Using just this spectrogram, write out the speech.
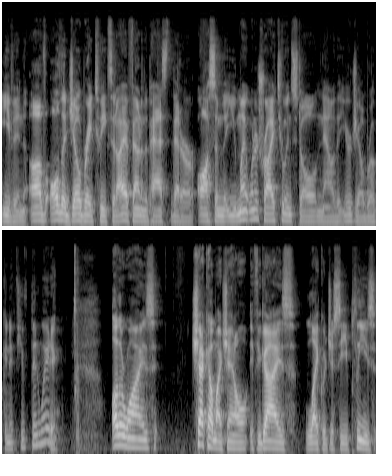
even, of all the jailbreak tweaks that I have found in the past that are awesome that you might want to try to install now that you're jailbroken if you've been waiting. Otherwise, check out my channel. If you guys like what you see, please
